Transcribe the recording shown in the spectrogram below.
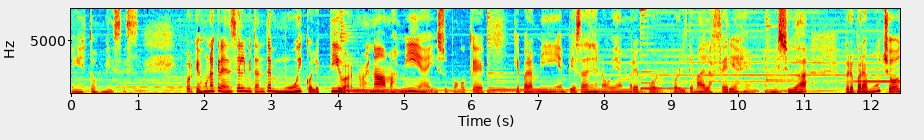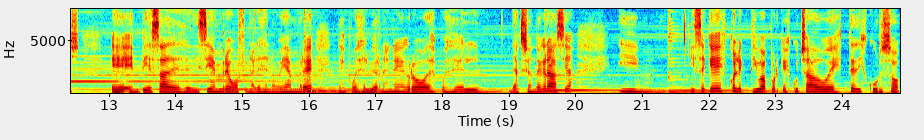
en estos meses. Porque es una creencia limitante muy colectiva, no es nada más mía y supongo que, para mí empieza desde noviembre por, el tema de las ferias en, mi ciudad, pero para muchos eh, empieza desde diciembre o a finales de noviembre, después del Viernes Negro, después del, de Acción de Gracia y, y sé que es colectiva porque he escuchado este discurso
